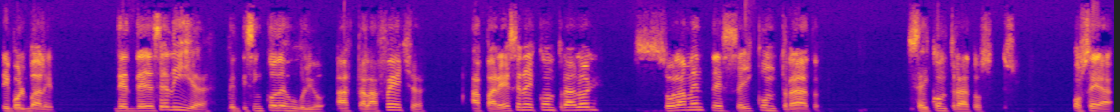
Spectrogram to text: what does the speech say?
Report Ballet. Desde ese día, 25 de julio, hasta la fecha, aparece en el Contralor solamente seis contratos. Seis contratos. O sea,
